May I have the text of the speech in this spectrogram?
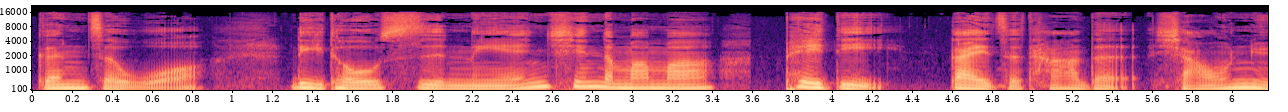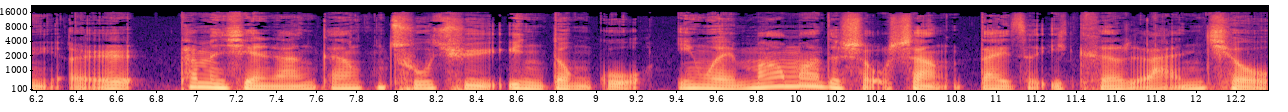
跟着我。里头是年轻的妈妈佩蒂带着她的小女儿，他们显然刚出去运动过，因为妈妈的手上带着一颗篮球。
